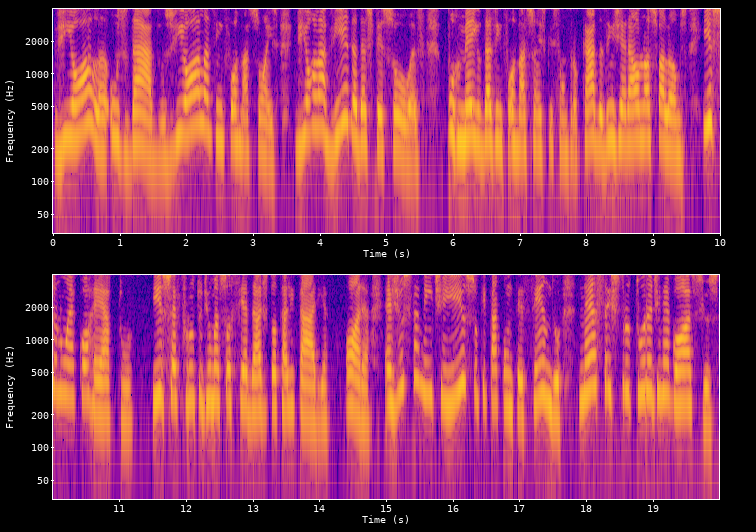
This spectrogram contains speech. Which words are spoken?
viola os dados, viola as informações, viola a vida das pessoas por meio das informações que são trocadas, em geral nós falamos: isso não é correto, isso é fruto de uma sociedade totalitária. Ora, é justamente isso que está acontecendo nessa estrutura de negócios.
